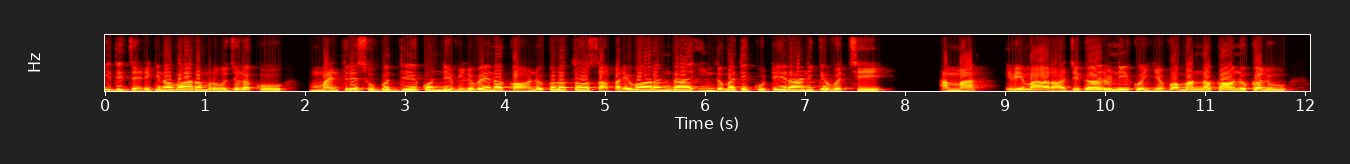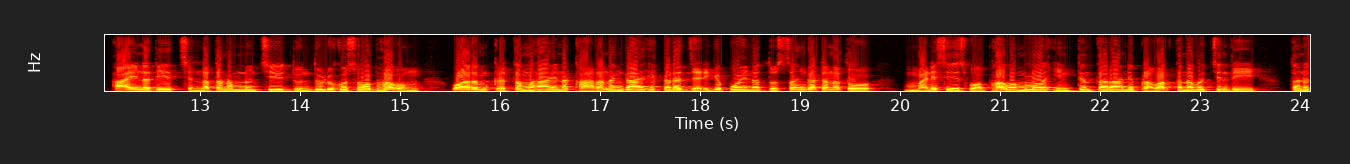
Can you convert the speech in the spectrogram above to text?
ఇది జరిగిన వారం రోజులకు మంత్రి సుబుద్ధి కొన్ని విలువైన కానుకలతో సపరివారంగా ఇందుమతి కుటీరానికి వచ్చి అమ్మా ఇవి మా రాజుగారు నీకు ఇవ్వమన్న కానుకలు. ఆయనది చిన్నతనం నుంచి దుందుడుకు స్వభావం. వారం క్రితం ఆయన కారణంగా ఇక్కడ జరిగిపోయిన దుస్సంఘటనతో మనిషి స్వభావంలో ఇంతింతరాని ప్రవర్తన వచ్చింది. తను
